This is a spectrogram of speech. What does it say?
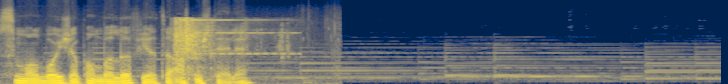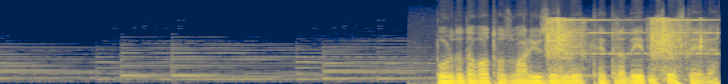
Small boy Japon balığı fiyatı 60 TL. Burada da vatoz var 150, tetrada 75 TL.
